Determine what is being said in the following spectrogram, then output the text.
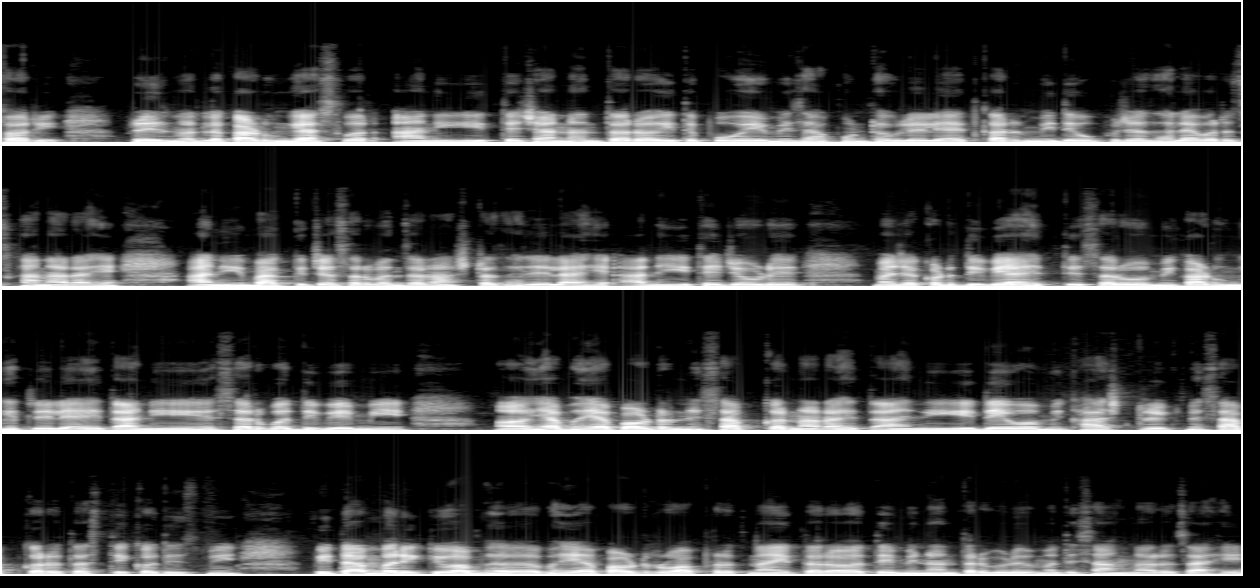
सॉरी फ्रीजमधलं काढून गॅसवर. आणि त्याच्यानंतर इथे पोहे मी झाकून ठेवलेले आहेत. कारण मी देवपूजा झाल्यावरच खाणार आहे. आणि बाकीच्या सर्वांचा नाश्ता झालेला आहे. आणि इथे जेवढे माझ्याकडे दिवे आहेत ते सर्व मी काढून घेतलेले आहेत. आणि सर्व दिवे मी ह्या भया पावडरने साफ करणार आहेत. आणि देव मी खास ट्रिकने साफ करत असते. कधीच मी पितांबरी किंवा भ भया पावडर वापरत नाही. तर ते मी नंतर व्हिडिओमध्ये सांगणारच आहे.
